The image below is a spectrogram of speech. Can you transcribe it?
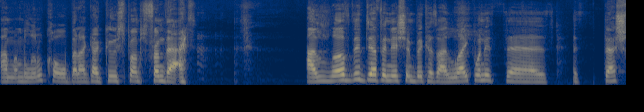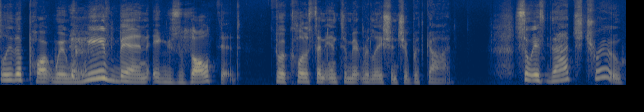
I'm, I'm a little cold, but I got goosebumps from that. I love the definition because I like when it says, especially the part where we've been exalted to a close and intimate relationship with God. So if that's true,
